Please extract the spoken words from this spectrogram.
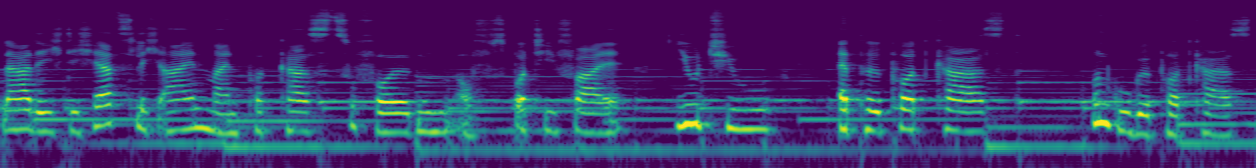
lade ich dich herzlich ein, meinen Podcast zu folgen auf Spotify, YouTube, Apple Podcast und Google Podcast.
